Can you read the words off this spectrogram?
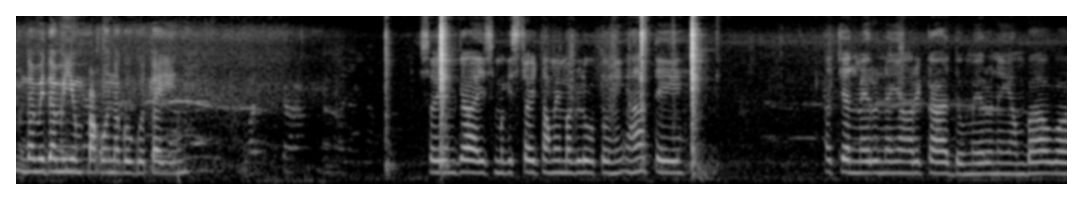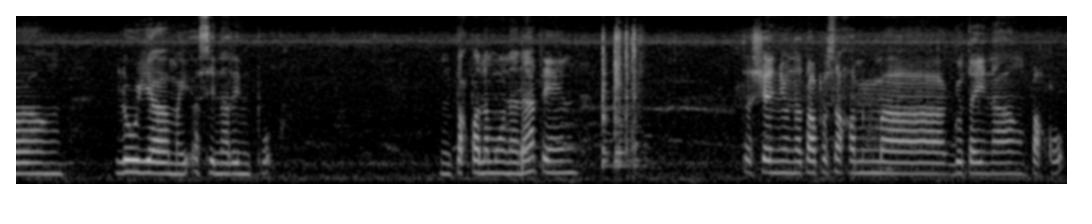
madami-dami yung pako na gugutayin. So yan guys, mag-start na kami magluto ni ate. At yan, meron na yung ricado, meron na yung bawang, luya, may asin na rin po. Takpan na muna natin. Tapos yan yung natapos na kaming maggutay ng pako.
